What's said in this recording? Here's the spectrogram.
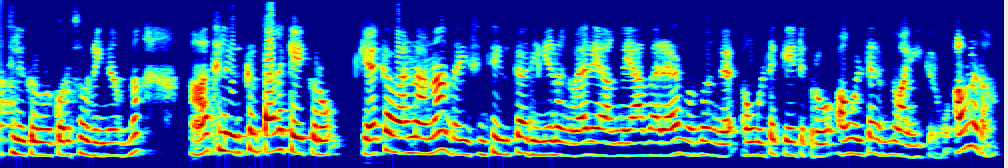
ஆட்சியில இருக்கிறவங்களை குறை சொல்றீங்க அப்படின்னா ஆட்சியில இருக்கிறதால கேட்குறோம் கேட்க வேணாம்னா தயவு செஞ்சு இருக்காதீங்க. நாங்க வேற யா- அங்க யா வேற யாரும் வருவாங்க? அவங்கள்ட்ட கேட்டுக்கிறோம். அவங்கள்ட்ட இருந்து வாங்கிக்கிறோம். அவ்வளவுதான்.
